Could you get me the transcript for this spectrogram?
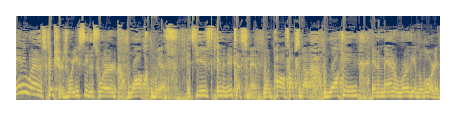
Anywhere in the scriptures where you see this word walk with, it's used in the New Testament. When Paul talks about walking in a manner worthy of the Lord, it,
